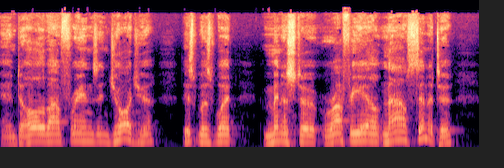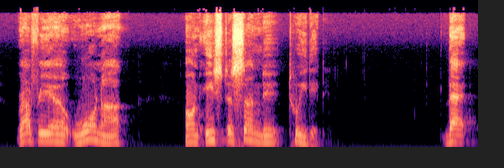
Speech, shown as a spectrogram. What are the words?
And to all of our friends in Georgia, this was what Minister Raphael, now Senator Raphael Warnock, on Easter Sunday tweeted that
